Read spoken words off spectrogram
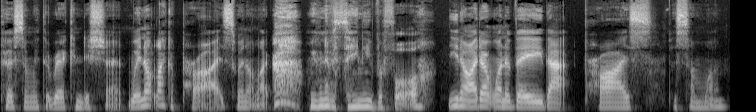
person with a rare condition, we're not like a prize. We're not like, oh, we've never seen you before. You know, I don't want to be that prize for someone.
